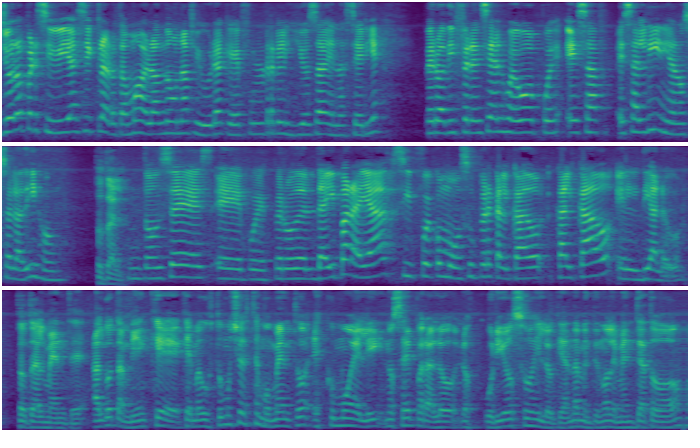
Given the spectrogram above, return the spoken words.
yo lo percibí así, claro, estamos hablando de una figura que es full religiosa en la serie, pero a diferencia del juego, pues esa, esa línea no se la dijo. Total. Entonces, eh, pues, pero de, de ahí para allá sí fue como súper calcado, calcado el diálogo. Totalmente. Algo también que, que me gustó mucho de este momento es como Eli, no sé, para lo- los curiosos y lo que anda metiéndole mente a todo.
